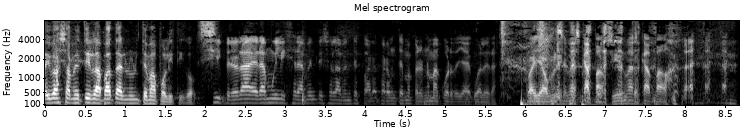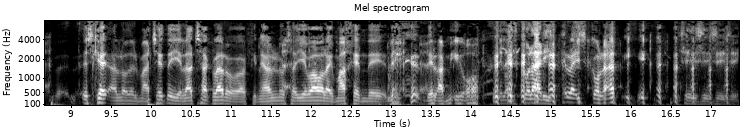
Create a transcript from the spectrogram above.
ibas a meter la pata en un tema político. Sí, pero era, era muy ligeramente y solamente para, para un tema, pero no me acuerdo ya de cuál era. Vaya, hombre. Se me ha escapado, se me ha escapado. Es que a lo del machete y el hacha, claro, al final nos ha llevado la imagen de, del amigo. De la Escolari. la Escolari. Sí, sí, sí, sí.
